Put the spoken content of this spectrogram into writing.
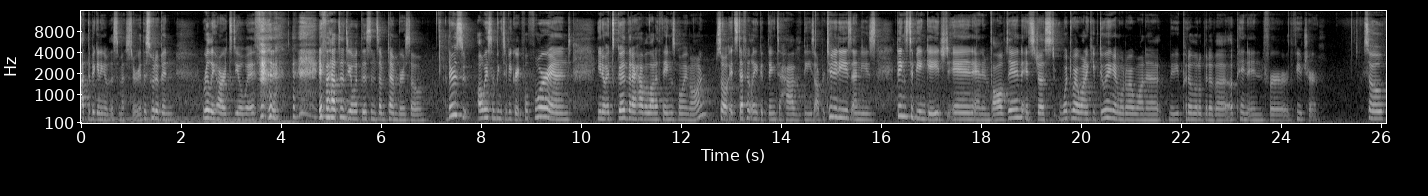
at the beginning of the semester. This would have been really hard to deal with if I had to deal with this in September. So there's always something to be grateful for and you know, it's good that I have a lot of things going on. So it's definitely a good thing to have these opportunities and these things to be engaged in and involved in. It's just what do I want to keep doing and what do I want to maybe put a little bit of a, a pin in for the future. So,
